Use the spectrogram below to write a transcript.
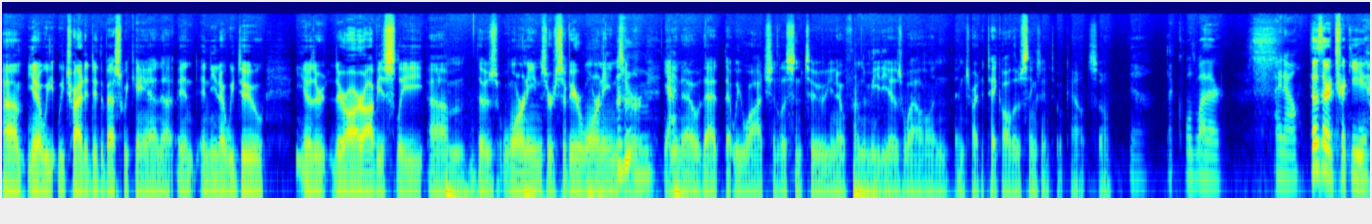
um, you know, we, we try to do the best we can, uh, and and you know, we do. You know, there there are obviously um, those warnings or severe warnings, or Mm-hmm. Yeah. you know that that we watch and listen to, you know, from the media as well, and and try to take all those things into account. So yeah, that cold weather. I know. Those are tricky.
